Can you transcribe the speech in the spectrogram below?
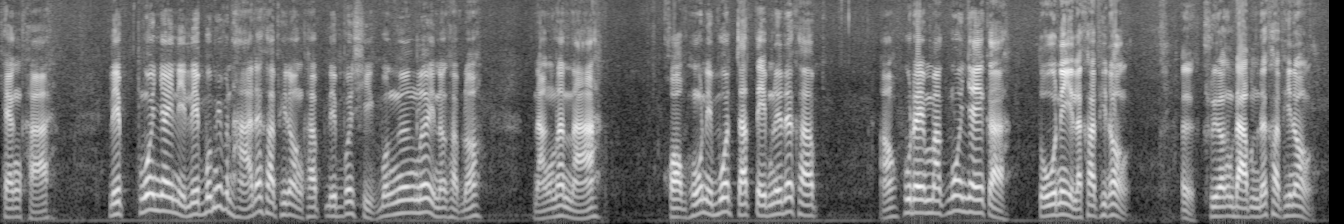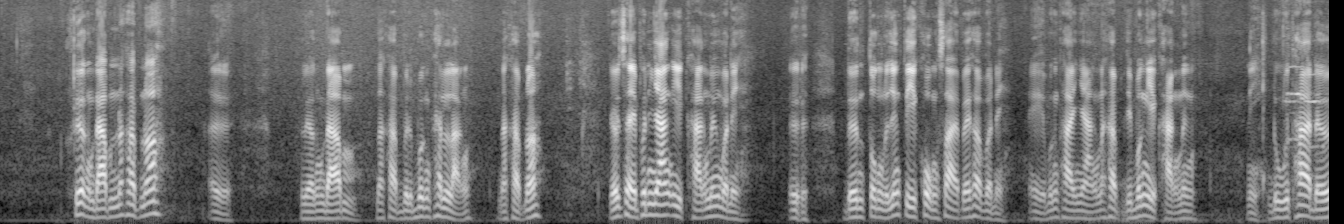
แข้งขาเล็บงวใหญ่นี่เล็บบ่มีปัญหาเด้อครับพี่น้องครับเล็บบ่ฉีกบ่เงื้องเลยนะครับเนาะหนังนั่นหนาขอบหูนี่บวดจัดเต็มเลยเด้อครับเอาผู้ใดมักงวใหญ่กะตัวนี้แหละครับพี่น้องเออเครื่องดำเด้อครับพี่น้อง เครื่องดำนะครับเนาะเออเหลืองดำนะครับเป็นเบื้องแผ่นหลังนะครับเนาะเดี๋ยวใส่พิ่นยางอีกขางนึงวันนี้เออเดินตรงหรือยังตีโค้งซ้ายไปครับวันนี้เออเบื้องทายยางนะครับดีเบื้องอีกขางนึง นี่ดูท่าเดิ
